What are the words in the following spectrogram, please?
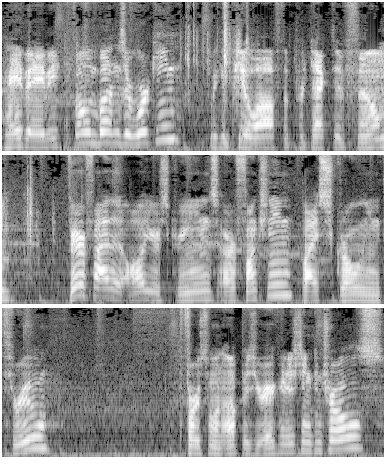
Hey baby, phone buttons are working. We can peel off the protective film. Verify that all your screens are functioning by scrolling through. The first one up is your air conditioning controls.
